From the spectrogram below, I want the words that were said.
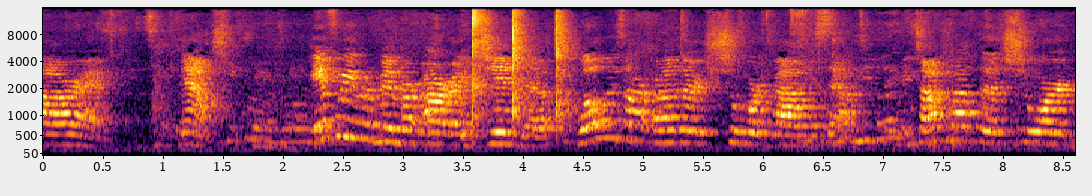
All right. Now, if we remember our agenda, what was our other short vowel sound? We talked about the short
